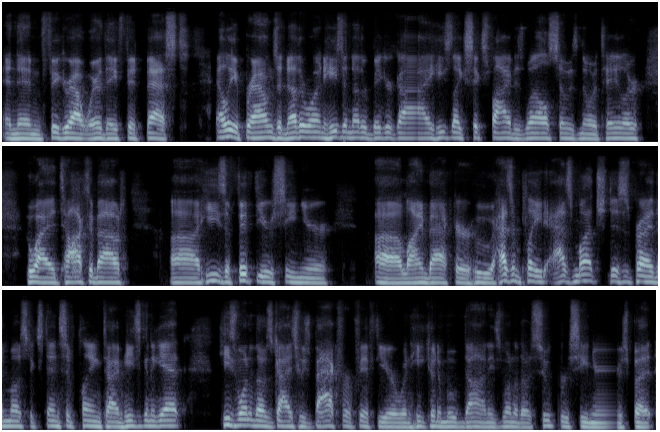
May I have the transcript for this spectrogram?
and then figure out where they fit best. Elliott Brown's another one. He's another bigger guy. He's like six five as well. So is Noah Taylor, who I had talked about. Uh, he's a fifth year senior uh, linebacker who hasn't played as much. This is probably the most extensive playing time he's going to get. He's one of those guys who's back for fifth year when he could have moved on. He's one of those super seniors, but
